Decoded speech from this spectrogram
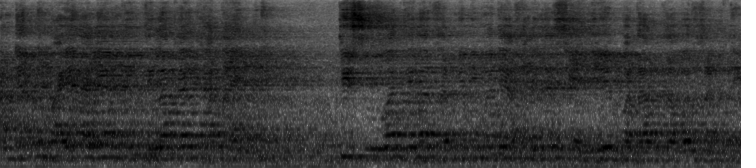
अंड्यातून बाहेर आल्यानंतर तिला काही खाता येत नाही. ती सुरुवातीला जमिनीमध्ये असलेल्या सेंद्रिय पदार्थावर जगते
